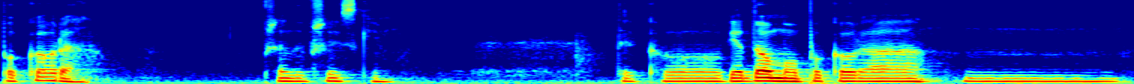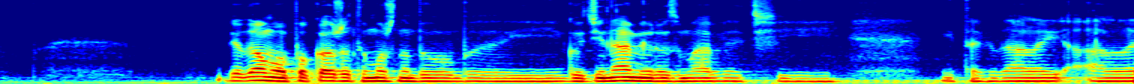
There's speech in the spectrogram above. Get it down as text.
Pokora przede wszystkim. Tylko wiadomo, pokora. Mm, wiadomo, o pokorze to można byłoby i godzinami rozmawiać i, i tak dalej, ale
